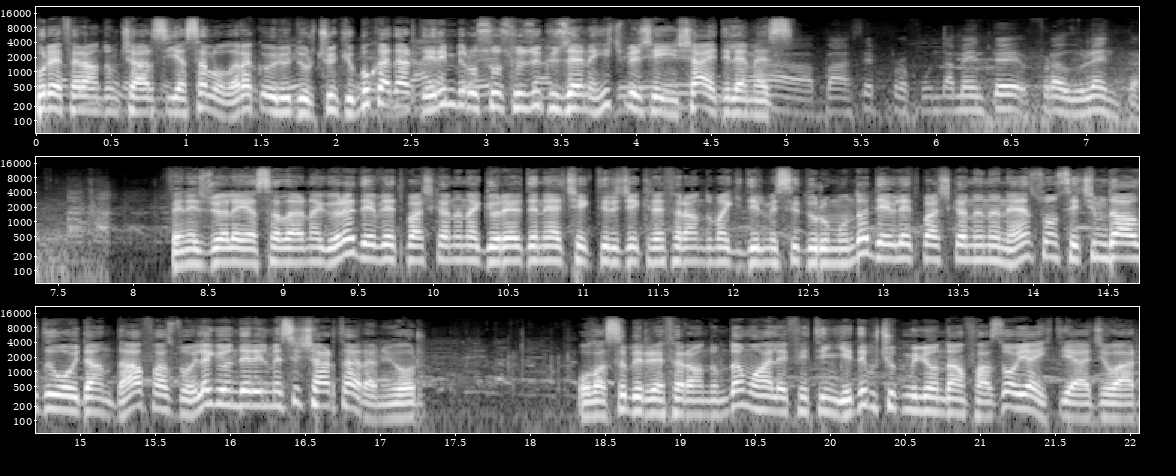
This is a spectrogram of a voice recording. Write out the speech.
Bu referandum çağrısı yasal olarak ölüdür çünkü bu kadar derin bir usulsüzlük üzerine hiçbir şey inşa edilemez. Venezuela yasalarına göre devlet başkanına görevden el çektirecek referanduma gidilmesi durumunda devlet başkanının en son seçimde aldığı oydan daha fazla oyla gönderilmesi şartı aranıyor. Olası bir referandumda muhalefetin 7,5 milyondan fazla oya ihtiyacı var.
